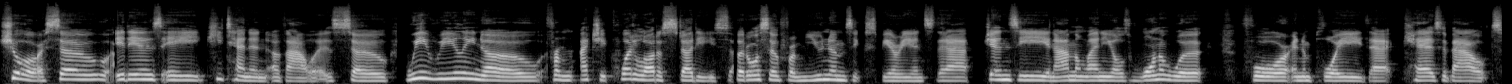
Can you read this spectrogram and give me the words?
Sure. So it is a key tenet of ours. So we really know from actually quite a lot of studies, but also from Unum's experience that Gen Z and our millennials want to work for an employee that cares about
